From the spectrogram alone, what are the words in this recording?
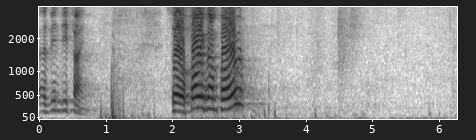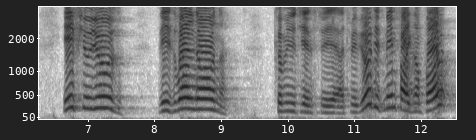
has been defined. So, for example, if you use this well-known community attribute, it means, for example,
